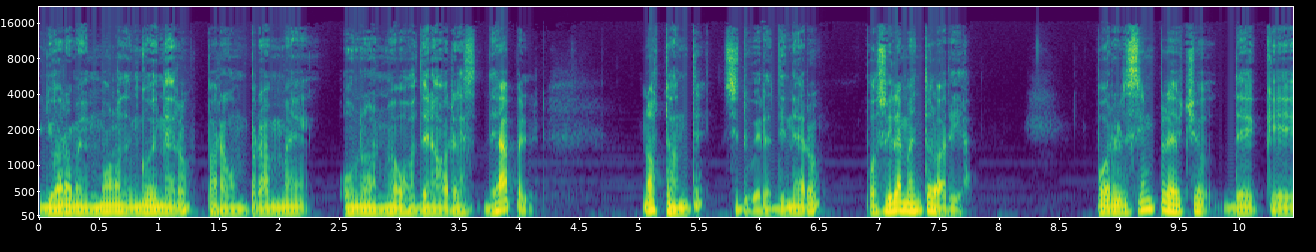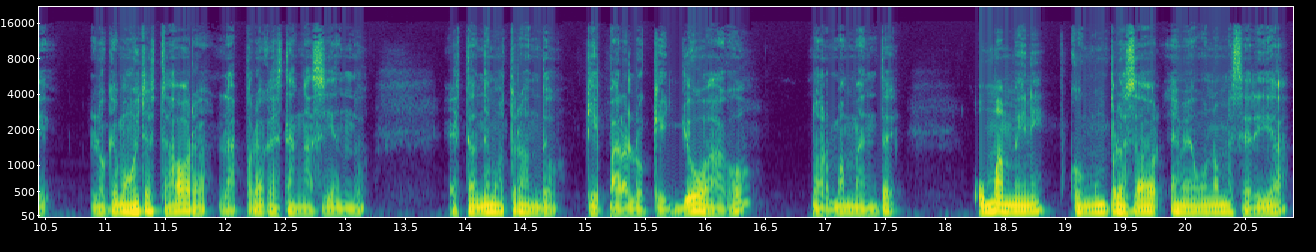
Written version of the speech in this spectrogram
yo ahora mismo no tengo dinero para comprarme uno de los nuevos ordenadores de Apple. No obstante, si tuviera dinero, posiblemente lo haría. Por el simple hecho de que lo que hemos visto hasta ahora, las pruebas que se están haciendo, están demostrando que para lo que yo hago normalmente, un Mac Mini con un procesador M1 me sería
